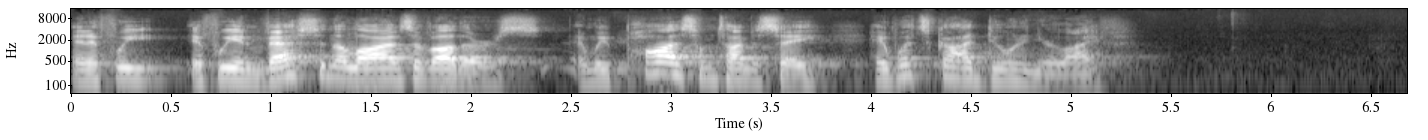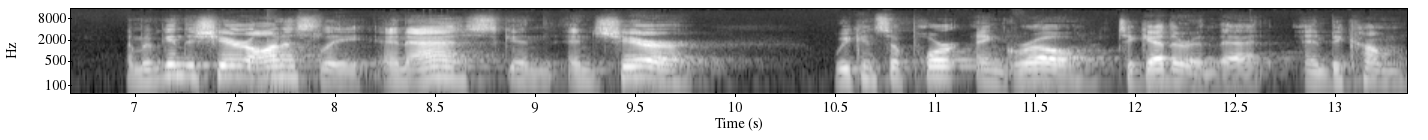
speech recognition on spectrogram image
And if we, if we invest in the lives of others and we pause sometimes to say, hey, what's God doing in your life? And we begin to share honestly and ask and, and share, we can support and grow together in that and become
